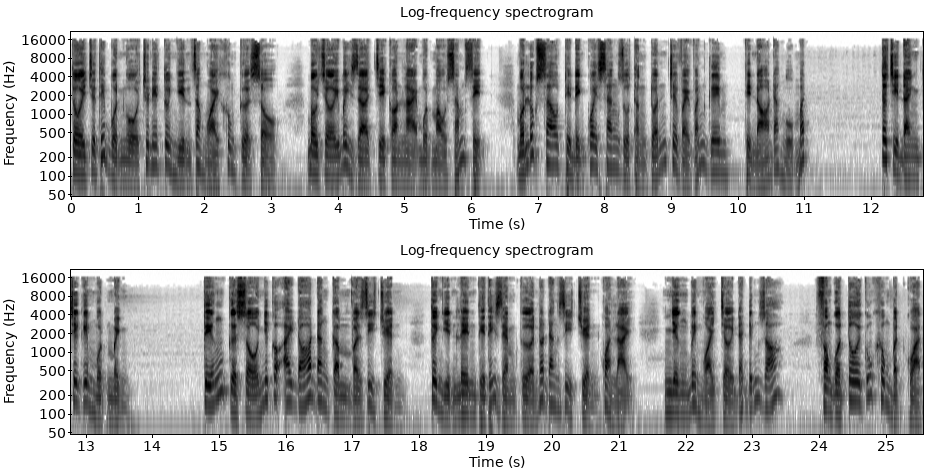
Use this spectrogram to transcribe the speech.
Tôi chưa thấy buồn ngủ cho nên tôi nhìn ra ngoài khung cửa sổ. Bầu trời bây giờ chỉ còn lại một màu xám xịt. Một lúc sau thì định quay sang dù thằng Tuấn chơi vài ván game thì nó đã ngủ mất. Tôi chỉ đành chơi game một mình. Tiếng cửa sổ như có ai đó đang cầm và di chuyển. Tôi nhìn lên thì thấy rèm cửa nó đang di chuyển qua lại. Nhưng bên ngoài trời đã đứng gió. Phòng của tôi cũng không bật quạt.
